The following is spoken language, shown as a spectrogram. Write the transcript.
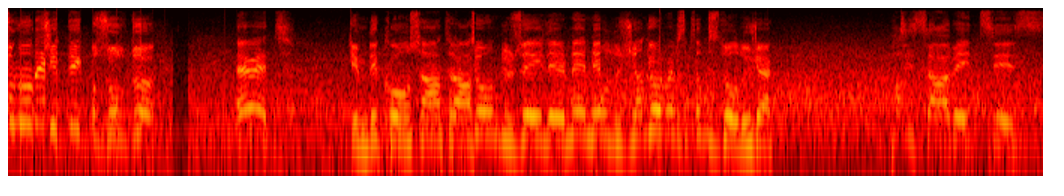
Sonunda eşitlik bozuldu. Evet, şimdi konsantrasyon düzeylerine ne olacağını görme fırsatımız olacak. İsabetsiz.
